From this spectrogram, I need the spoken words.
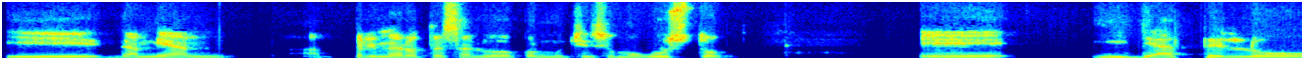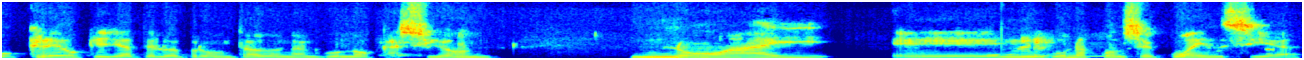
Y Damián, primero te saludo con muchísimo gusto. Eh, y ya te lo, creo que ya te lo he preguntado en alguna ocasión, no hay eh, ninguna consecuencia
